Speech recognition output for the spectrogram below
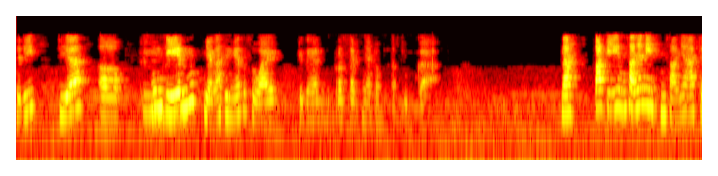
jadi dia eh, Hmm. mungkin yang ngasihnya sesuai dengan resepnya dokter juga. Nah, tapi misalnya nih, misalnya ada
